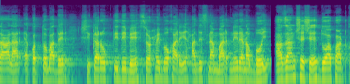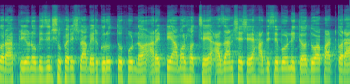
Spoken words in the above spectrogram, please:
তাআলার একত্ববাদের স্বীকারোক্তি দিবে সহিহ বুখারী, হাদিস নাম্বার নিরানব্বই। আজান শেষে দোয়া পাঠ করা প্রিয় নবীজির সুপারিশ লাভের গুরুত্বপূর্ণ আরেকটি আমল হচ্ছে আজান শেষে হাদিসে বর্ণিত দোয়া পাঠ করা।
